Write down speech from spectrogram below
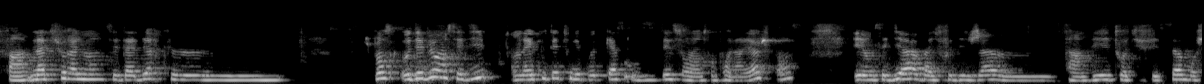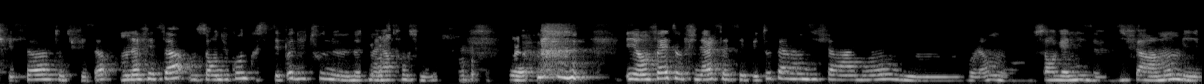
enfin, naturellement. C'est-à-dire que je pense au début, on s'est dit, on a écouté tous les podcasts qui existaient sur l'entrepreneuriat, je pense, et on s'est dit, ah, bah, il faut déjà euh, scinder, toi tu fais ça, moi je fais ça, toi tu fais ça. On a fait ça, on s'est rendu compte que c'était pas du tout notre manière de fonctionner. Voilà. et en fait, au final, ça s'est fait totalement différemment. Euh, voilà, on, s'organise différemment, mais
